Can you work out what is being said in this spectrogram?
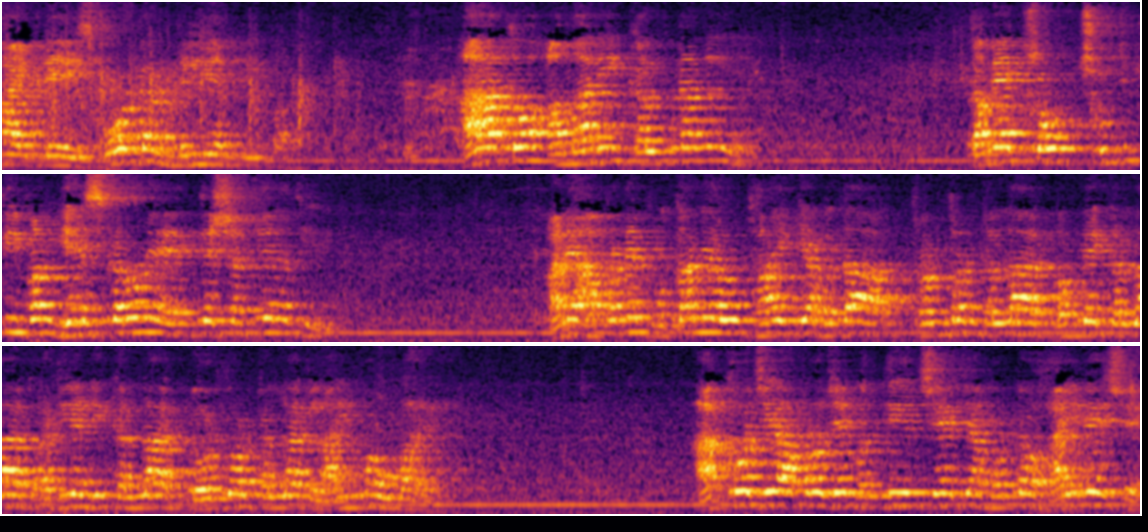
five days quarter million people આ તો અમારી કલ્પના નહીં. તમે ચોક છૂટતી પણ ગેસ કરો ને તે શક્ય નથી. અને આપણને પોતાને એવું થાય કે આ બધા ત્રણ ત્રણ કલાક, બબે કલાક અઢી અઢી કલાક દોઢ દોઢ કલાક લાઈનમાં ઊભા રહે. આખો જે આપણો જે મંદિર છે, ત્યાં મોટો હાઈવે છે,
